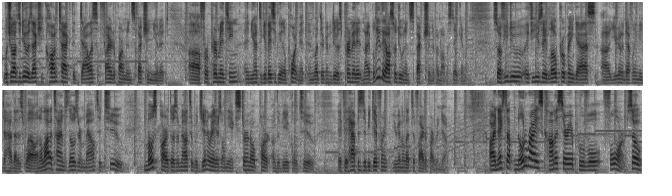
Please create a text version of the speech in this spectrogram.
What you'll have to do is actually contact the Dallas Fire Department Inspection Unit uh, for permitting, and you have to get basically an appointment. And what they're going to do is permit it, and I believe they also do an inspection, if I'm not mistaken. So if you do, if you use a low propane gas, uh, you're going to definitely need to have that as well. And a lot of times those are mounted to, most part, those are mounted with generators on the external part of the vehicle too. If it happens to be different, you're going to let the fire department know. All right, next up, notarized commissary approval form. So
